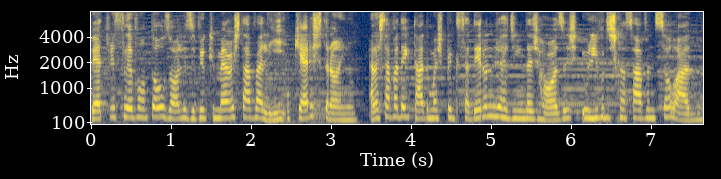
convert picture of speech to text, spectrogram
Beatrice levantou os olhos e viu que Mary estava ali, o que era estranho. Ela estava deitada em uma espreguiçadeira no jardim das rosas e o livro descansava no seu lado.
